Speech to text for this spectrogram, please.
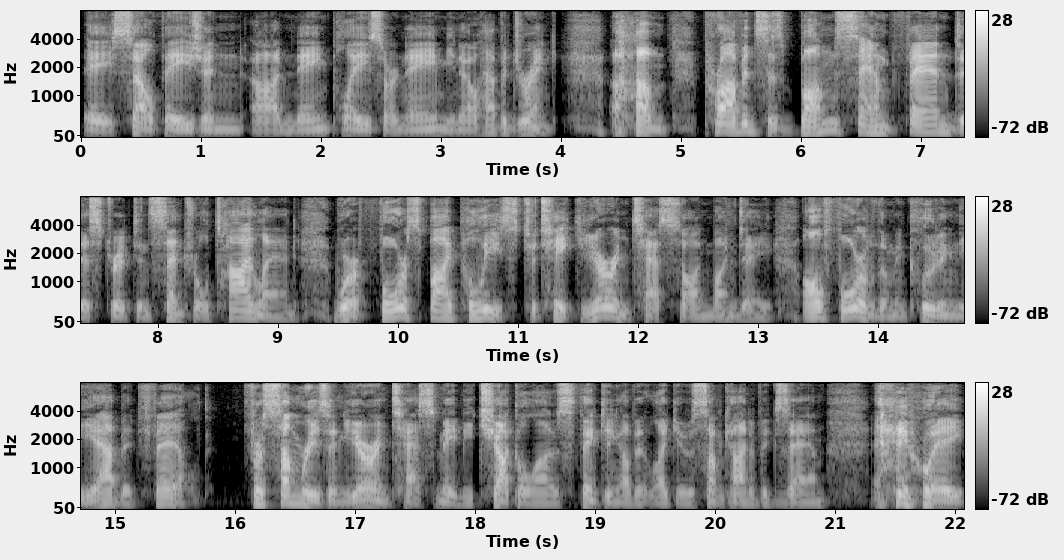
a South Asian uh, name place or name, you know, have a drink. Um, province's Bung Samphan district in central Thailand were forced by police to take urine tests on Monday. All four of them, including the abbot, failed. For some reason, urine tests made me chuckle. I was thinking of it like it was some kind of exam. Anyway,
